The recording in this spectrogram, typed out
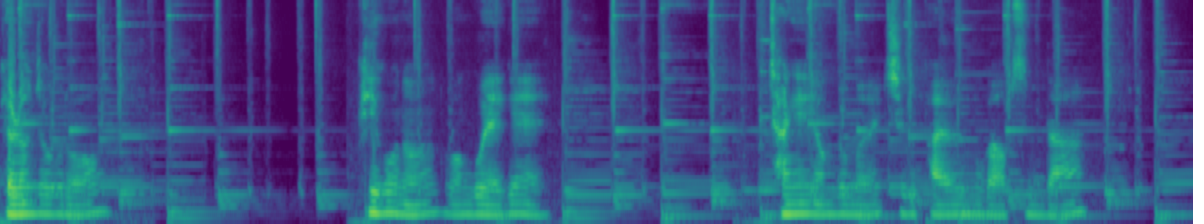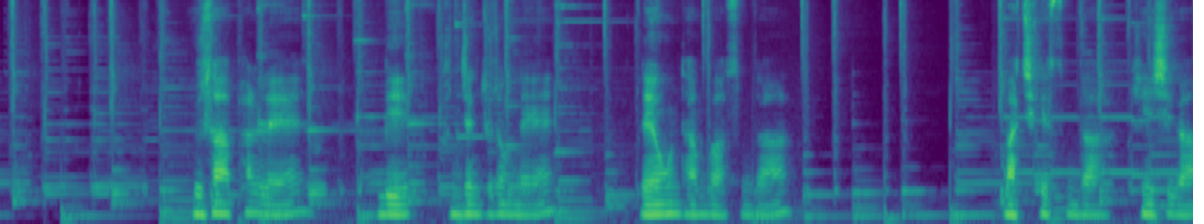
결론적으로 피고는 원고에게 장애연금을 지급할 의무가 없습니다. 유사 판례 및 분쟁조정 내 내용은 다음과 같습니다. 마치겠습니다. 긴 시간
